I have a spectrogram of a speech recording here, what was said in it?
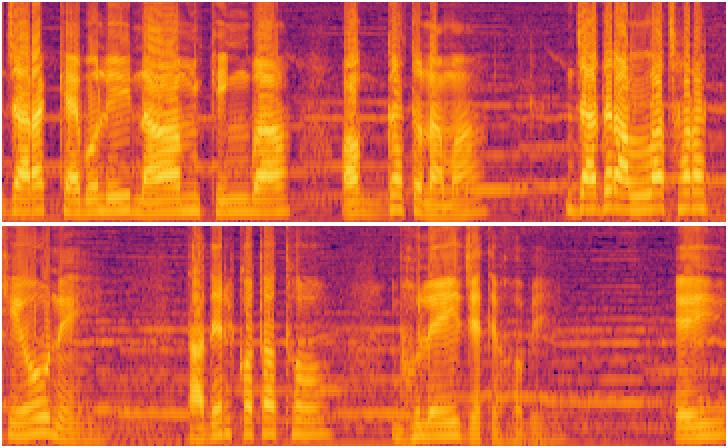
যারা কেবলই নাম কিংবা অজ্ঞাতনামা, যাদের আল্লাহ ছাড়া কেউ নেই, তাদের কথা তো ভুলেই যেতে হবে। এই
